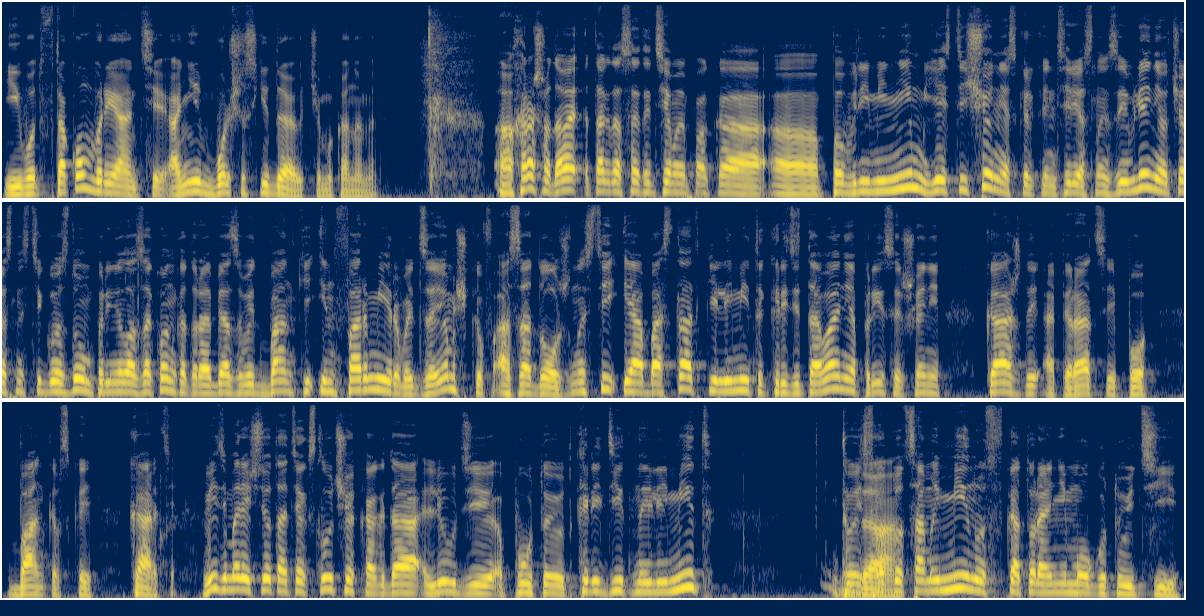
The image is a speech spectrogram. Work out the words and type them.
И вот в таком варианте они больше съедают, чем экономят. А, хорошо, давай тогда с этой темой пока э, повременим. Есть еще несколько интересных заявлений. В частности, Госдума приняла закон, который обязывает банки информировать заемщиков о задолженности и об остатке лимита кредитования при совершении каждой операции по банковской карте. Видимо, речь идет о тех случаях, когда люди путают кредитный лимит, то есть да. вот тот самый минус, в который они могут уйти,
